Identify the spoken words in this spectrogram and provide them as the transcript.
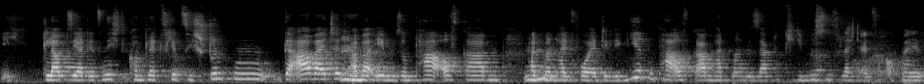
Ich glaube, sie hat jetzt nicht komplett 40 Stunden gearbeitet, aber eben so ein paar Aufgaben hat man halt vorher delegiert, ein paar Aufgaben hat man gesagt, okay, die müssen vielleicht einfach auch mal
